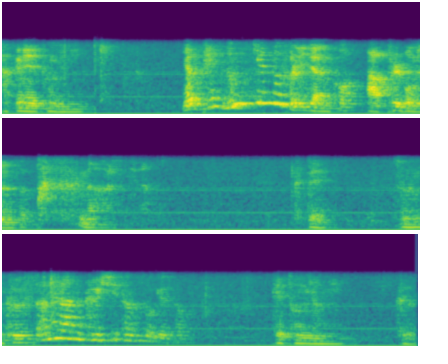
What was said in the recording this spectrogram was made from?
박근혜 대통령이 옆에 눈길도 돌리지 않고 앞을 보면서 탁 나갔습니다. 그때 저는 그 싸늘한 그 시선 속에서 대통령이 그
